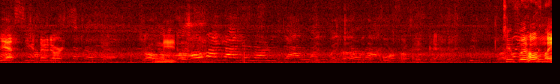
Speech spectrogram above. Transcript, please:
Yes, you can throw darts. Neat. Oh my god, you're known as daddy. With, with, a, with a four foot pit. Oh Two foot only.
